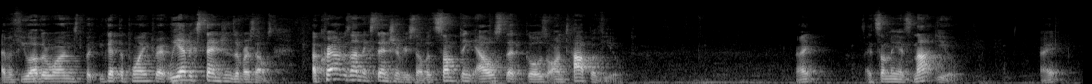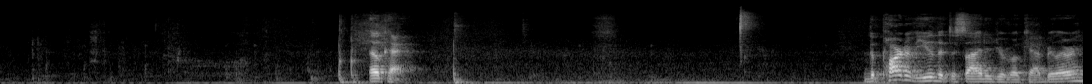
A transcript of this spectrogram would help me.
I have a few other ones, but you get the point, right? We have extensions of ourselves. A crown is not an extension of yourself. It's something else that goes on top of you. Right? It's something that's not you. Right? Okay. The part of you that decided your vocabulary,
